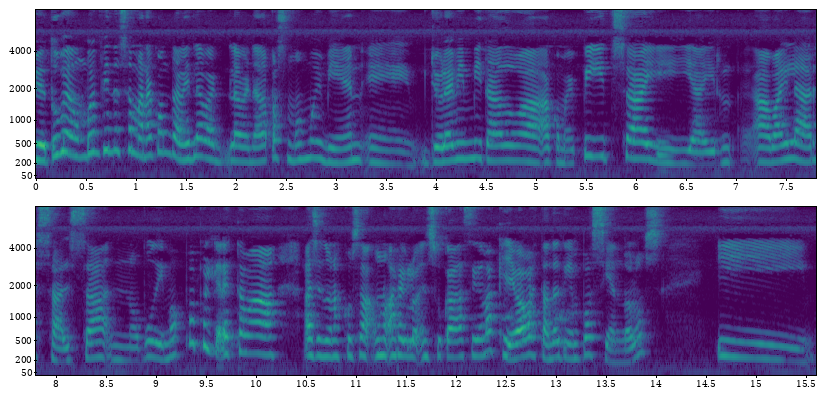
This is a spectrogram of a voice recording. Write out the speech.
Pero tuve un buen fin de semana con David, la, verdad pasamos muy bien. Eh, yo le había invitado a, comer pizza y a ir a bailar salsa. No pudimos, pues porque él estaba haciendo unas cosas, unos arreglos en su casa y demás, que lleva bastante tiempo haciéndolos. Y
